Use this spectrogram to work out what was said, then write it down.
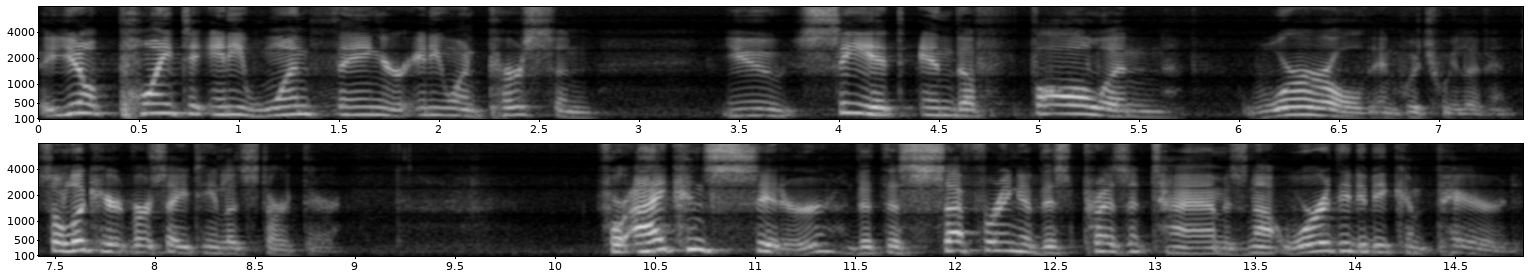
that you don't point to any one thing or any one person. You see it in the fallen world in which we live in. So look here at verse 18. Let's start there. For I consider that the suffering of this present time is not worthy to be compared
